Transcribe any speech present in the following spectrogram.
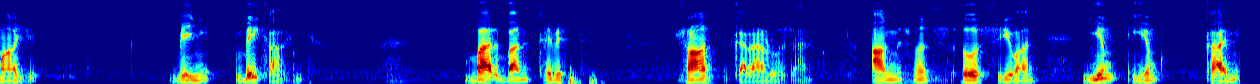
ماجہِ بیٚنہِ بیٚیہِ کاکنہِ بَرٕ بنٛد تھٲوِتھ سرٛان کَران روزان آنٛگنَس منٛز ٲس یِوان یِم یِم کامہِ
